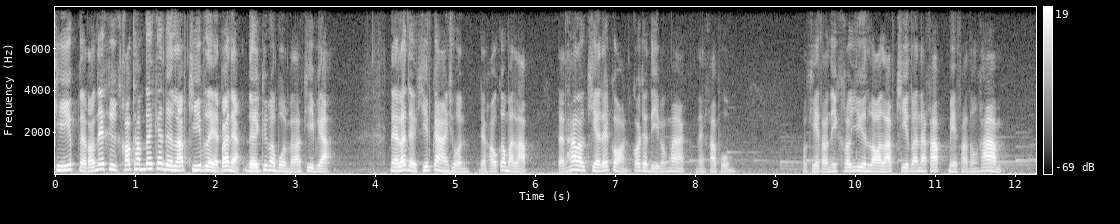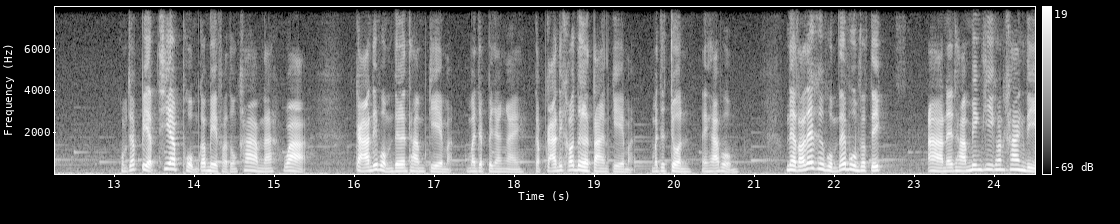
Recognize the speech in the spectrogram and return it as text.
คลิปแต่ตอนนี้คือเขาทำได้แค่เดินรับคลิปเลยเห็นปะเนี่ย เดินขึ้นมาบนมารับคลิปละ เนี่ยแล้วเดี๋ยวคลิปกลางชนเดี๋ยวเขาก็มารับ แต่ถ้าเราเคลียร์ได้ก่อนก็จะดีมากๆนะครับผมโอเค ตอนนี้เขายืนรอรับคลิปแล้วนะครับเมฝั่งตรงข้าม ผมจะเปรียบเทียบผมกับเมฝั่งตรงข้ามนะว่า การที่ผมเดินทำเกมอะมันจะเป็นยังไง กับการที่เขาเดินตามเกมอะมันจะจนนะครับผมเนี่ยตอนนี้คือผมได้บูมสติ๊กอ่าในทามมิ่งที่ค่อนข้างดี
